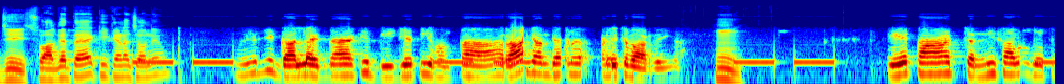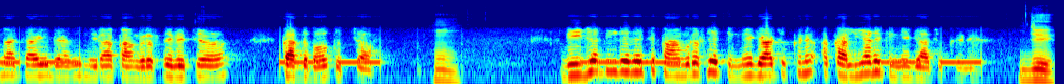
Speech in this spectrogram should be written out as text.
ਜੀ ਸਵਾਗਤ ਹੈ ਕੀ ਕਹਿਣਾ ਚਾਹੁੰਦੇ ਹੋ? ਵੀਰ ਜੀ ਗੱਲ ਏਦਾਂ ਹੈ ਕਿ ਬੀਜੇਪੀ ਹੁਣ ਤਾਂ ਰਾਹ ਜਾਂਦਿਆਂ ਨੂੰ ਆਪਣੇ ਚ ਵਾੜ ਰਹੀ ਆ। ਹੂੰ। ਇਹ ਤਾਂ ਚੰਨੀ ਸਾਹਿਬ ਨੂੰ ਸੋਚਣਾ ਚਾਹੀਦਾ ਵੀ ਮੇਰਾ ਕਾਂਗਰਸ ਦੇ ਵਿੱਚ ਕੱਦ ਬਹੁਤ ਉੱਚਾ। ਹੂੰ। ਬੀਜੇਪੀ ਦੇ ਵਿੱਚ ਕਾਂਗਰਸ ਦੇ ਕਿੰਨੇ ਜਾ ਚੁੱਕੇ ਨੇ ਅਕਾਲੀਆਂ ਦੇ ਕਿੰਨੇ ਜਾ ਚੁੱਕੇ ਨੇ। ਜੀ।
